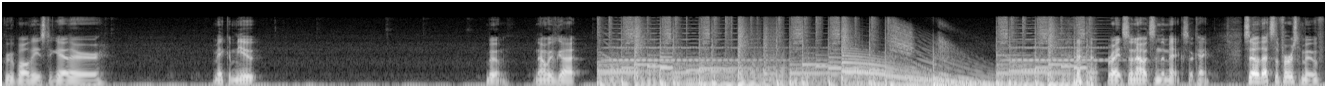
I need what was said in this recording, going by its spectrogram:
group all these together, make a mute. Boom. Now we've got right, so now it's in the mix, okay? So that's the first move,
